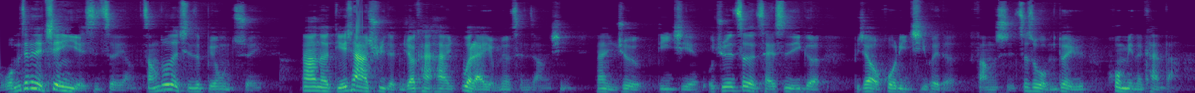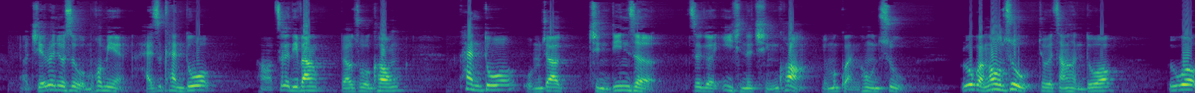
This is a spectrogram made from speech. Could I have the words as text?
我们这边的建议也是这样，涨多的其实不用追，那呢跌下去的，你就要看它未来有没有成长性，那你就低接。我觉得这个才是一个比较有获利机会的方式。这是我们对于后面的看法啊。结论就是我们后面还是看多，好，这个地方不要做空，看多我们就要紧盯着这个疫情的情况有没有管控住。如果管控住，就会涨很多；如果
